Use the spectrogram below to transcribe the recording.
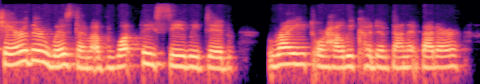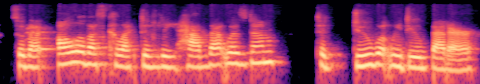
share their wisdom of what they see we did right or how we could have done it better, so that all of us collectively have that wisdom to do what we do better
